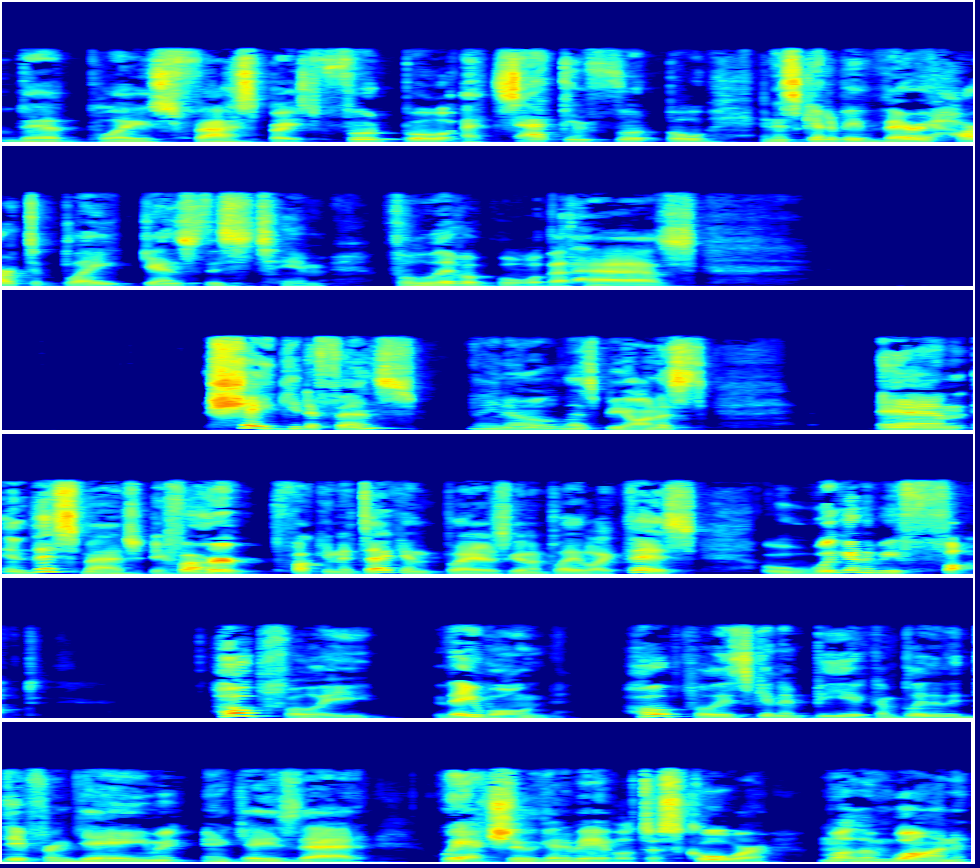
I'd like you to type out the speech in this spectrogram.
that plays fast paced football, attacking football, and it's going to be very hard to play against this team for Liverpool that has shaky defense, you know, let's be honest. And in this match, if our fucking attacking player is gonna play like this, we're gonna be fucked. Hopefully, they won't. Hopefully, it's gonna be a completely different game in case that we're actually gonna be able to score more than one,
